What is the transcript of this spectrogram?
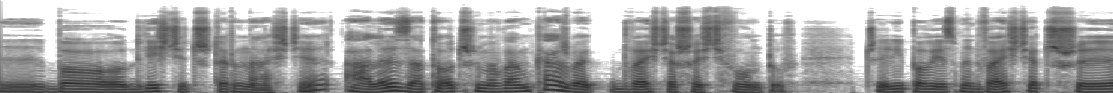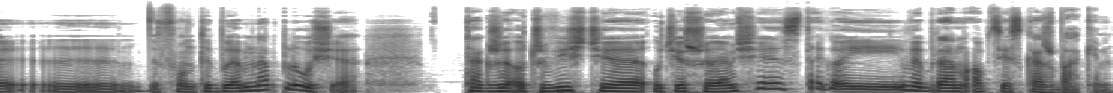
y, bo 214, ale za to otrzymywałem cashback 26 funtów. Czyli powiedzmy 23 y, funty byłem na plusie. Także oczywiście ucieszyłem się z tego i wybrałem opcję z cashbackiem.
